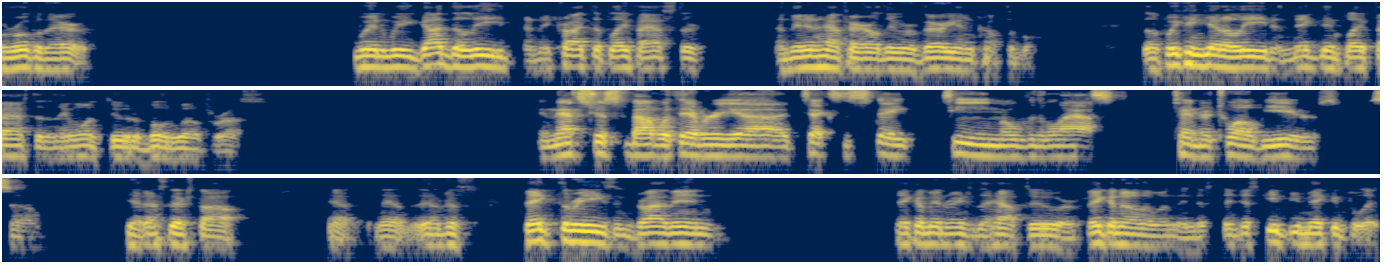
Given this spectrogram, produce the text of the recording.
we're over there. When we got the lead and they tried to play faster, and they didn't have Harrell, they were very uncomfortable. So if we can get a lead and make them play faster than they want to, it'll bode well for us. And that's just about with every uh, Texas State team over the last 10 or 12 years. So, yeah, that's their style. Yeah, they'll, they'll just fake threes and drive in, take them in range if they have to, or fake another one. They just they just keep you making play,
